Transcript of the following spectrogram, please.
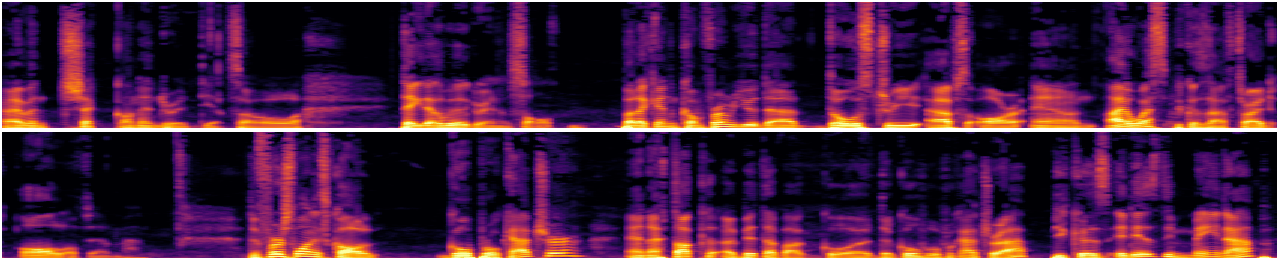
I haven't checked on Android yet, so take that with a grain of salt. But I can confirm you that those three apps are on iOS because I've tried all of them. The first one is called GoPro Capture, and I've talked a bit about Go, uh, the GoPro Capture app because it is the main app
